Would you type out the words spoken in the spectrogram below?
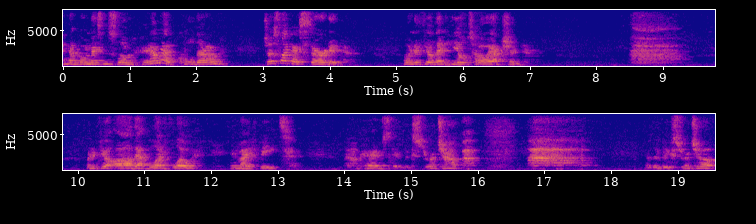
And I'm going nice and slow. And I'm gonna cool down just like I started. I want to feel that heel toe action. I want to feel all that blood flow in my feet. Okay, just get a big stretch up. Another big stretch up.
